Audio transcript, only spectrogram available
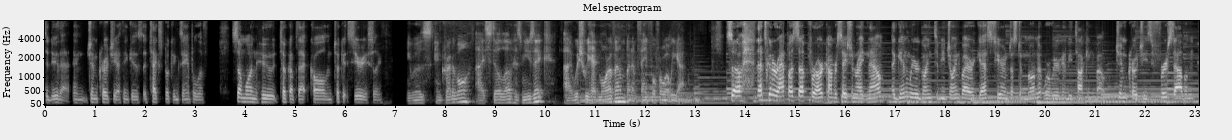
to do that and jim croce i think is a textbook example of someone who took up that call and took it seriously he was incredible. I still love his music. I wish we had more of him, but I'm thankful for what we got. So that's going to wrap us up for our conversation right now. Again, we are going to be joined by our guest here in just a moment, where we are going to be talking about Jim Croce's first album,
